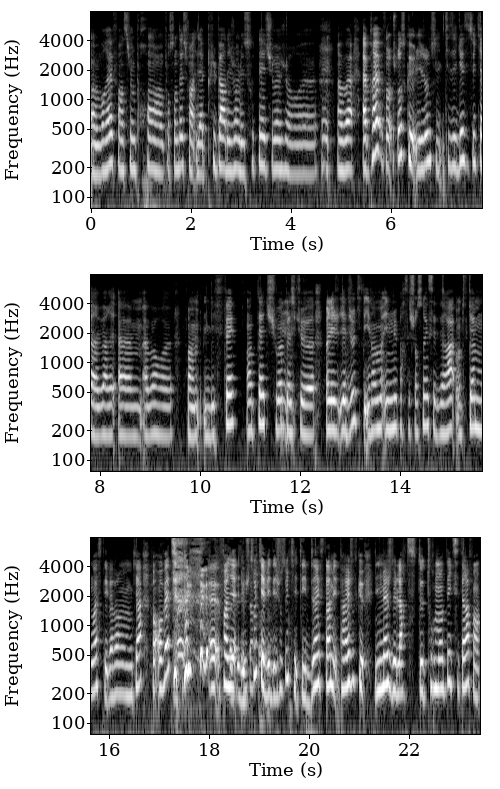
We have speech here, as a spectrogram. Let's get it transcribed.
en vrai, enfin, si on prend un pourcentage, enfin, la plupart des gens le soutenaient, tu vois, genre. euh, Mm. voilà. Après, je pense que les gens qui critiquaient, c'est ceux qui arrivaient à, avoir euh, enfin, les faits en tête, tu vois, Mm. parce que il y a des gens qui étaient énormément émus par ces chansons, etc. En tout cas, moi, c'était pas vraiment mon cas. Enfin, en fait, euh, enfin, je trouve qu'il y avait des chansons qui étaient bien, etc. Mais pareil, je trouve que l'image de l'artiste tourmenté, etc. Enfin,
